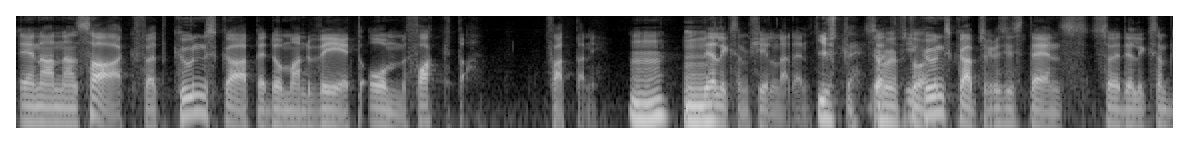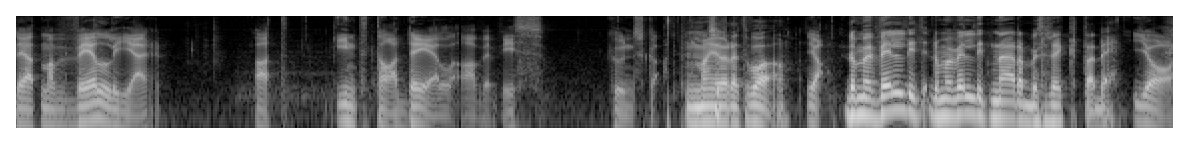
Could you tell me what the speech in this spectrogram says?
är en annan sak, för att kunskap är då man vet om fakta. Fattar ni? Det är liksom skillnaden. Just det, så I kunskapsresistens så är det liksom det att man väljer att inte ta del av en viss kunskap. Man gör ett val. Ja, De är väldigt, de är väldigt nära besläktade. ja,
